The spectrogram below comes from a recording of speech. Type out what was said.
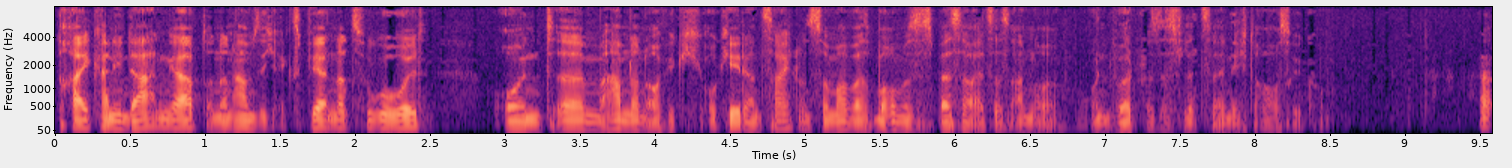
drei Kandidaten gehabt und dann haben sich Experten dazu geholt und ähm, haben dann auch wirklich, okay, dann zeigt uns doch mal, was, warum ist es besser als das andere. Und WordPress ist letztendlich rausgekommen. Ja,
